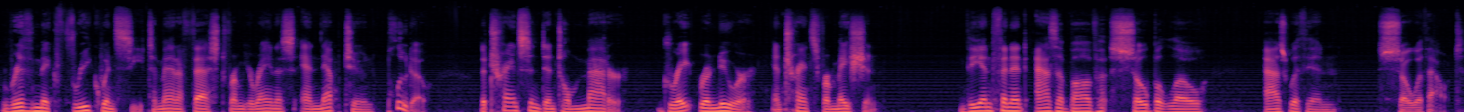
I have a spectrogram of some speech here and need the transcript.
rhythmic frequency to manifest from Uranus and Neptune, Pluto, the transcendental matter great renewer, and transformation. The infinite as above, so below, as within, so without.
